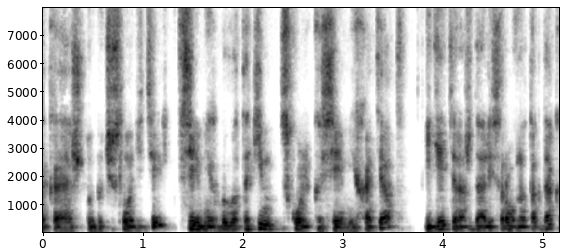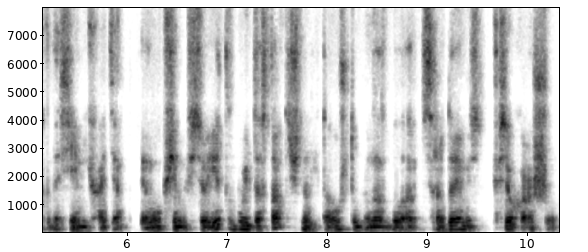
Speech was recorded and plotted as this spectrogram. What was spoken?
такая, чтобы число детей в семьях было таким, сколько семьи хотят, и дети рождались ровно тогда, когда семьи хотят. И, в общем, все. И это будет достаточно для того, чтобы у нас была с рождаемостью все хорошо.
